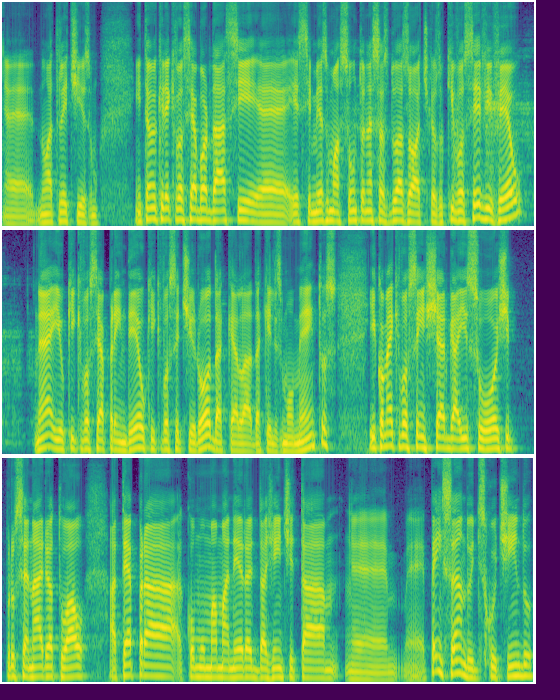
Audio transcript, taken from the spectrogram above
é, no atletismo. Então eu queria que você abordasse é, esse mesmo assunto nessas duas óticas. O que você viveu né? E o que, que você aprendeu, o que, que você tirou daquela, daqueles momentos, e como é que você enxerga isso hoje para o cenário atual, até para como uma maneira da gente estar tá, é, é, pensando e discutindo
